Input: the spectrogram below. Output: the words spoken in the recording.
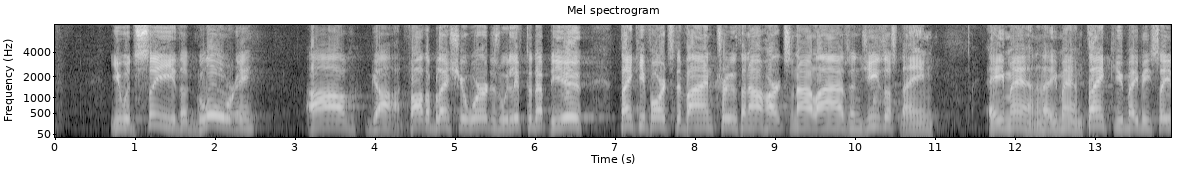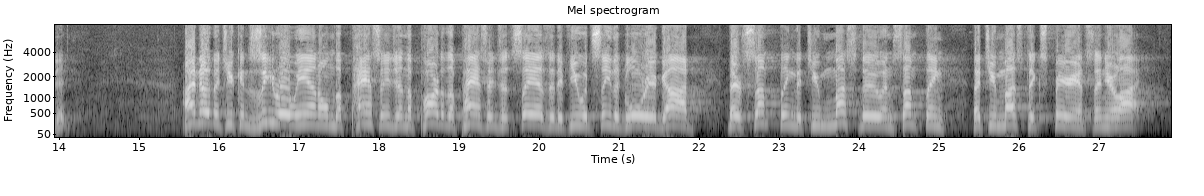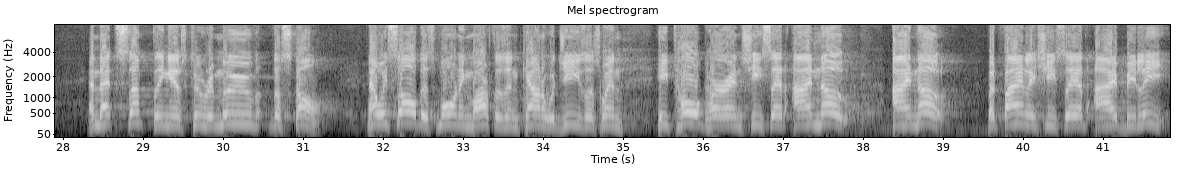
you would see the glory of God. Father, bless your word as we lift it up to you. Thank you for its divine truth in our hearts and our lives. In Jesus' name, amen and amen. Thank you. you may be seated. I know that you can zero in on the passage and the part of the passage that says that if you would see the glory of God, there's something that you must do and something that you must experience in your life. And that something is to remove the stone. Now, we saw this morning Martha's encounter with Jesus when he told her, and she said, I know, I know. But finally, she said, I believe.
